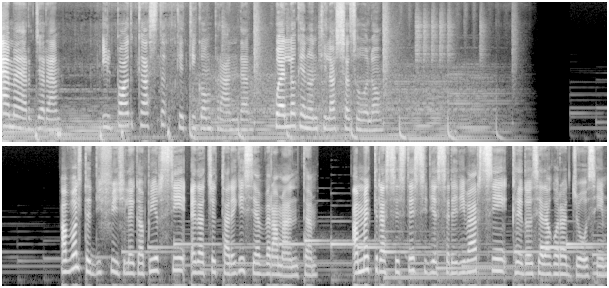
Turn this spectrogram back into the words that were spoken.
Emergere, il podcast che ti comprende, quello che non ti lascia solo. A volte è difficile capirsi ed accettare chi si è veramente. Ammettere a se stessi di essere diversi credo sia da coraggiosi.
